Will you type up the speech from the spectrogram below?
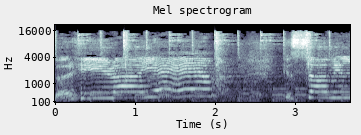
But here I am, cause I'm in love.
